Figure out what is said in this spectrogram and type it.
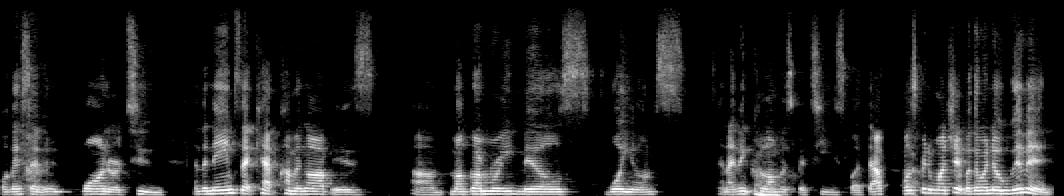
or they said only one or two. And the names that kept coming up is um, Montgomery, Mills, Williams, and I think uh-huh. Columbus uh -huh. Batiste, but that was pretty much it. But there were no women.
